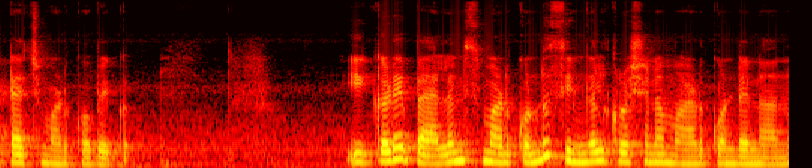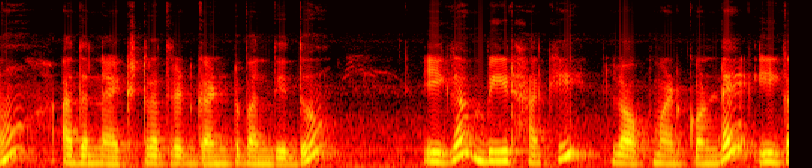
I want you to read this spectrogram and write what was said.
ಅಟ್ಯಾಚ್ ಮಾಡ್ಕೋಬೇಕು ಈ ಕಡೆ ಬ್ಯಾಲೆನ್ಸ್ ಮಾಡಿಕೊಂಡು ಸಿಂಗಲ್ ಕ್ರೋಷನ ಮಾಡಿಕೊಂಡೆ ನಾನು ಅದನ್ನು ಎಕ್ಸ್ಟ್ರಾ ಥ್ರೆಡ್ ಗಂಟು ಬಂದಿದ್ದು ಈಗ ಬೀಡ್ ಹಾಕಿ ಲಾಕ್ ಮಾಡಿಕೊಂಡೆ ಈಗ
